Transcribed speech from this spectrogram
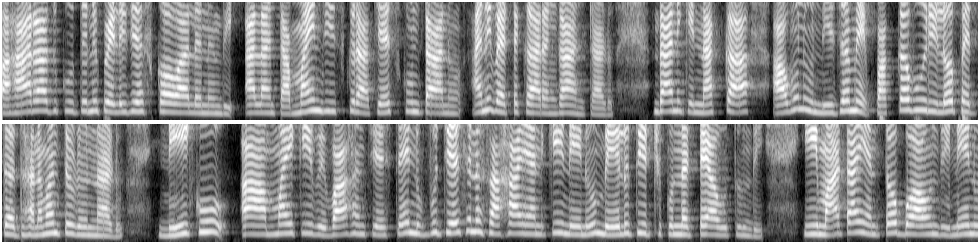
మహారాజు కూతుర్ని పెళ్ళి చేసుకోవాలనుంది. అలాంటి అమ్మాయిని తీసుకురా చేసుకుంటాను అని వెట్టకారంగా అంటాడు. దానికి నక్క అవును నిజమే. పక్క ఊరిలో పెద్ద ధనవంతుడున్నాడు. నీకు ఆ అమ్మాయికి వివాహం చేస్తే నువ్వు చేసిన సహాయానికి నేను మేలు తీర్చుకున్నట్టే అవుతుంది. ఈ మాట ఎంతో బాగుంది నేను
